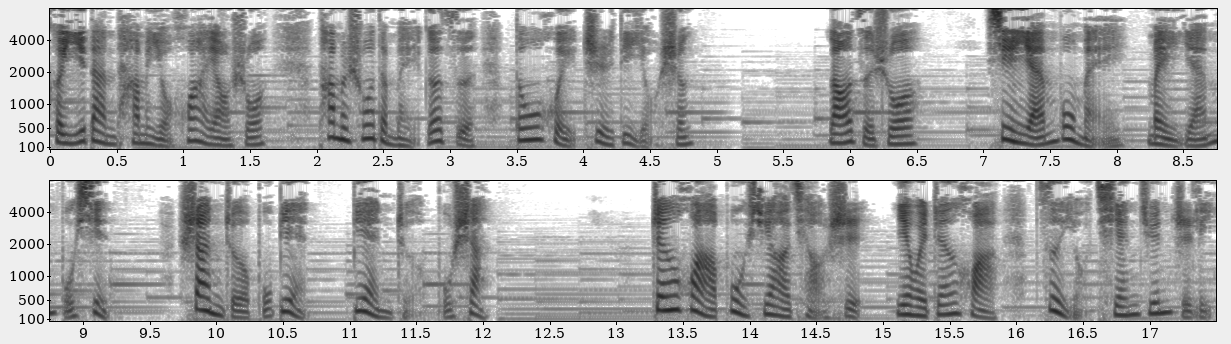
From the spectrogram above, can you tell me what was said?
可一旦他们有话要说，他们说的每个字都会掷地有声。老子说：“信言不美，美言不信；善者不辩，辩者不善。”真话不需要巧事，因为真话自有千钧之力。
